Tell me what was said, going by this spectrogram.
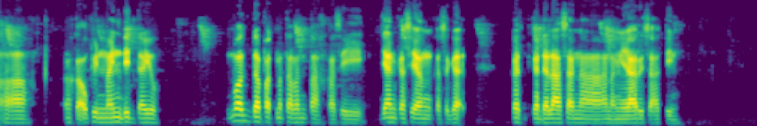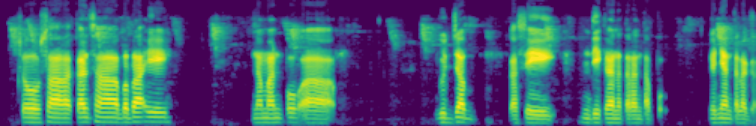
ah, naka open minded tayo. Huwag dapat mataranta kasi yan kasi ang kasaga, kad- kadalasan na nangyayari sa atin. So sa kan sa babae naman po ah, good job kasi hindi ka nataranta po. Ganyan talaga.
